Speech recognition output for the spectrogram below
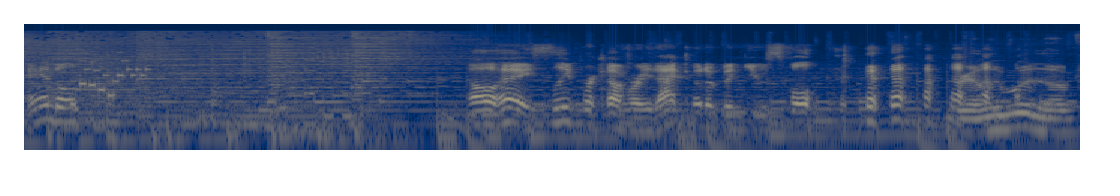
Handled. Oh, hey, sleep recovery. That could have been useful. Really would have.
